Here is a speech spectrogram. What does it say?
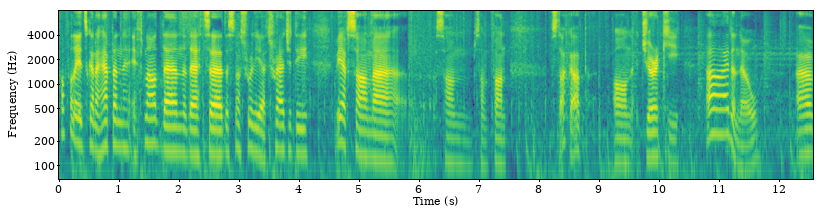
Hopefully it's gonna happen. If not then that's uh, that's not really a tragedy. We have some uh, some some fun stock up on jerky. Uh, I don't know. Uh,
